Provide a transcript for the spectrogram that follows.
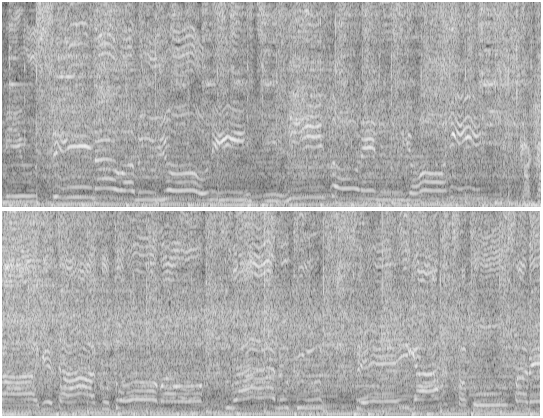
見失わぬように道にそれぬように掲げた言葉を貫く誠意が諭され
